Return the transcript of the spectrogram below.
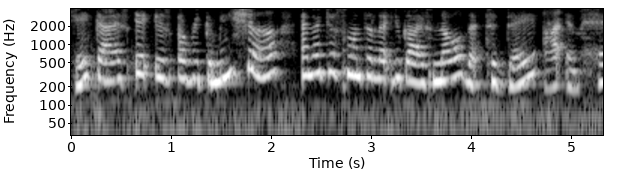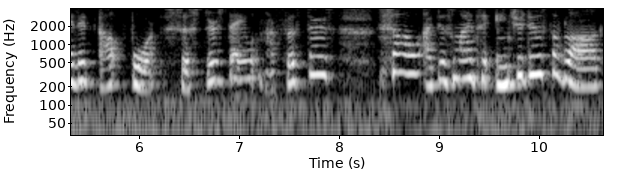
Hey guys, it is Arika Misha, and I just want to let you guys know that today I am headed out for Sisters Day with my sisters. So I just wanted to introduce the vlog,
